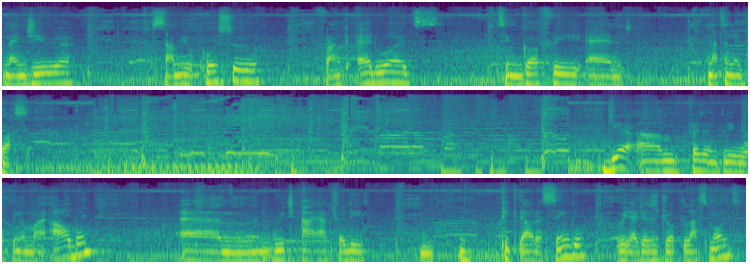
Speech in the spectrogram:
Nigeria, Sammie Okposo, Frank Edwards, Tim Godfrey, and Nathaniel Bassey. Yeah, I'm presently working on my album, um, which I actually picked out a single, which I just dropped last month.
